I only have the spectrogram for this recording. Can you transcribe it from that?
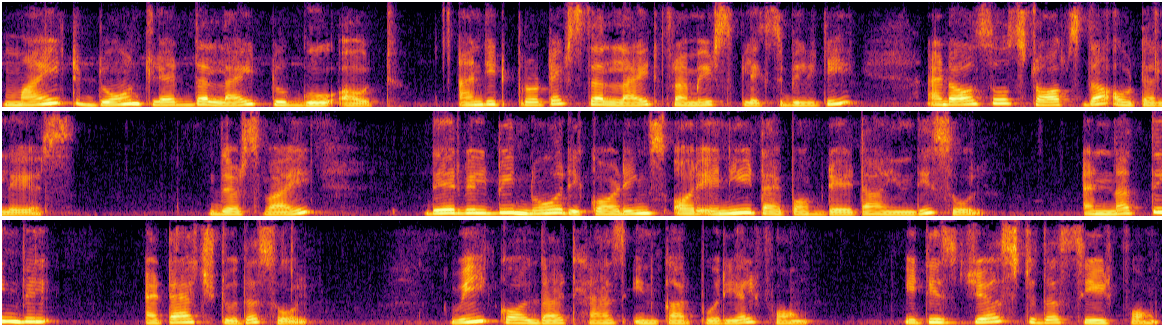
Might don't let the light to go out and it protects the light from its flexibility and also stops the outer layers. That's why there will be no recordings or any type of data in the soul and nothing will attach to the soul. We call that as incorporeal form. It is just the seed form.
